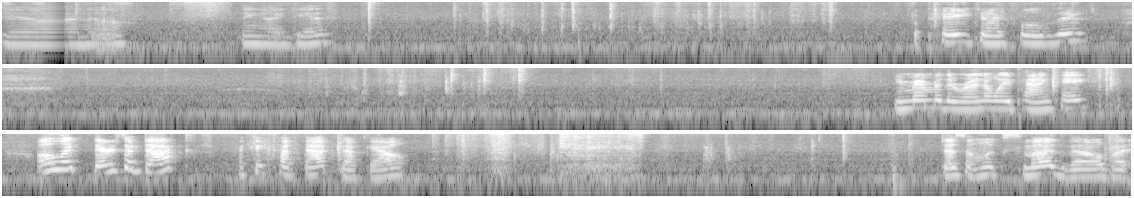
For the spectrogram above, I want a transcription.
and a thing I did. A page I folded. You remember the runaway pancake? Oh, look, there's a duck. I could cut that duck out. Doesn't look smug though, but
